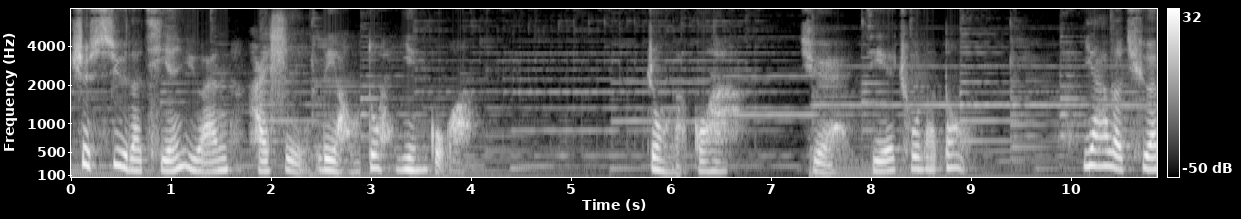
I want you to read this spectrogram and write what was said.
是续了前缘，还是了断因果。种了瓜，却结出了豆，压了全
